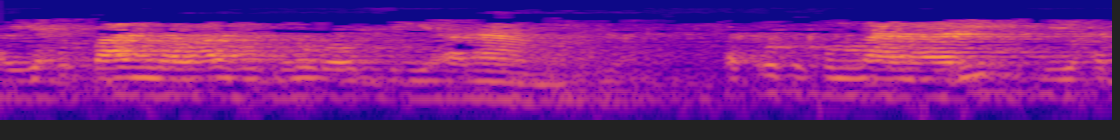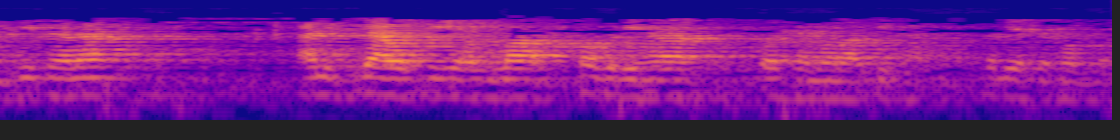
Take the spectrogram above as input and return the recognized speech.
أن يحط عنا وعنه الذنوب والسيئات أترككم مع معاليه ليحدثنا عن الدعوة إلى الله فضلها وثمراتها. فليتفضل.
